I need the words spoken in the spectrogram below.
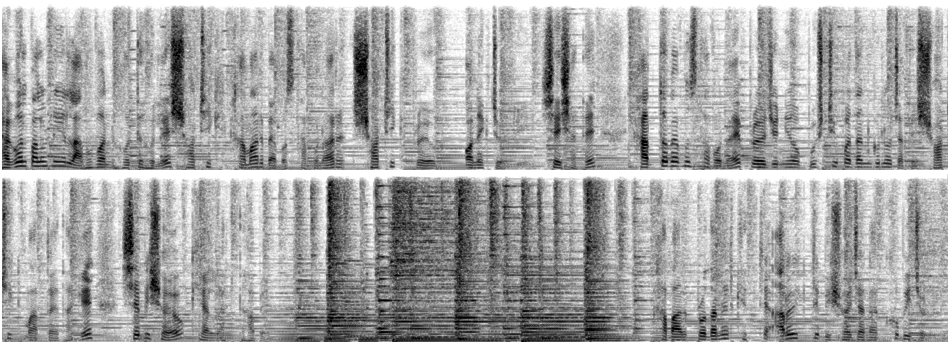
ছাগল পালনে লাভবান হতে হলে সঠিক খামার ব্যবস্থাপনার সঠিক প্রয়োগ অনেক জরুরি। সেই সাথে খাদ্য ব্যবস্থাপনায় প্রয়োজনীয় পুষ্টি উপাদানগুলো যাতে সঠিক মাত্রায় থাকে সে বিষয়েও খেয়াল রাখতে হবে। খাবার প্রদানের ক্ষেত্রে আরও একটি বিষয় জানা খুবই জরুরি।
